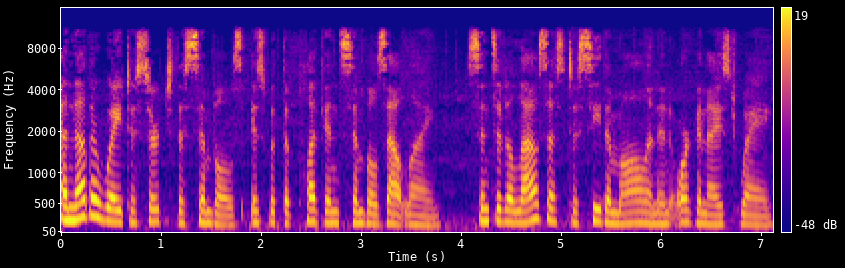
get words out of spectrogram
Another way to search the symbols is with the plugin Symbols Outline, since it allows us to see them all in an organized way,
